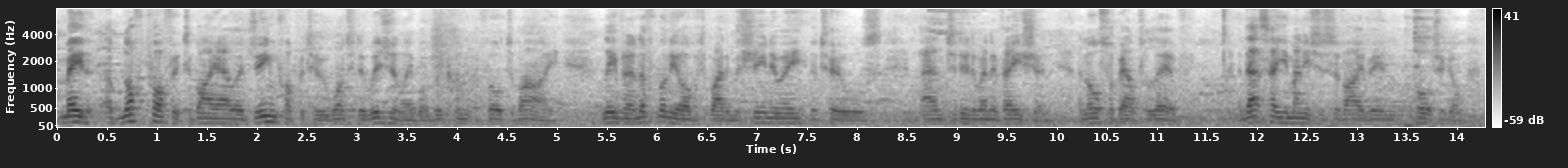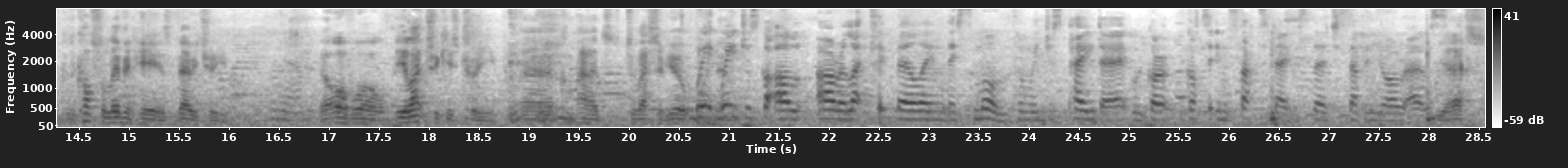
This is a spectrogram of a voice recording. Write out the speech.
Made enough profit to buy our dream property we wanted originally, but we couldn't afford to buy, leaving enough money over to buy the machinery, the tools, and to do the renovation, and also be able to live. And that's how you manage to survive in Portugal, because the cost of living here is very cheap. Yeah. Uh, overall, the electric is cheap uh, compared to the rest of Europe. We, right we just got our, our electric bill in this month and we just paid it. We got, got it in Saturday, it was 37 euros. Yes.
